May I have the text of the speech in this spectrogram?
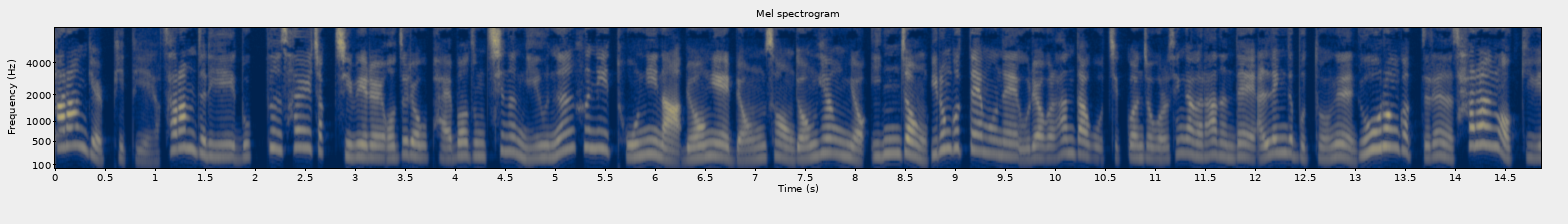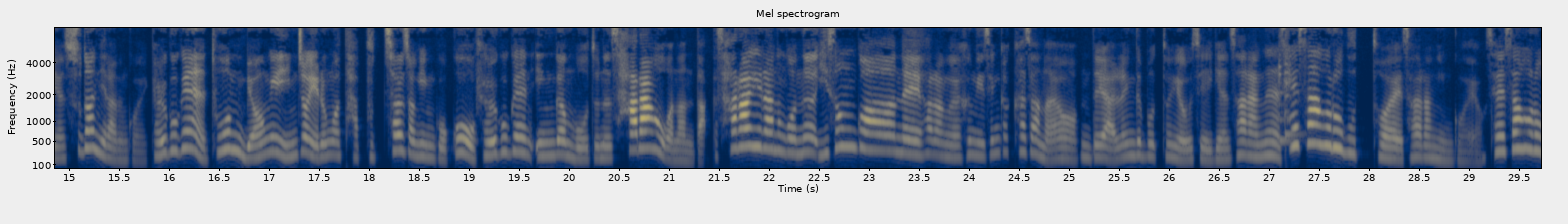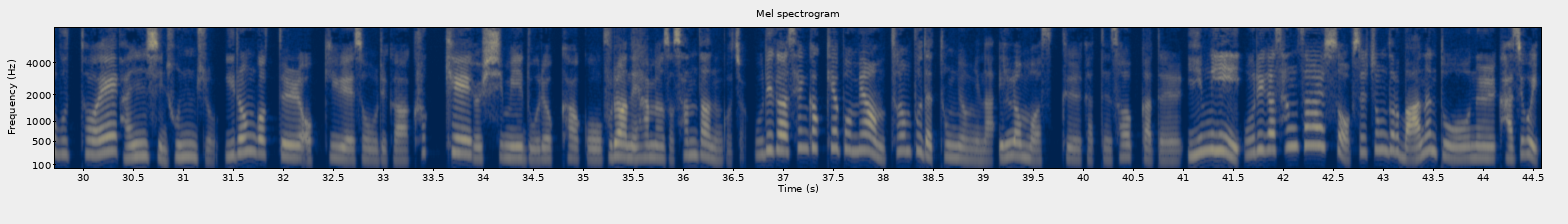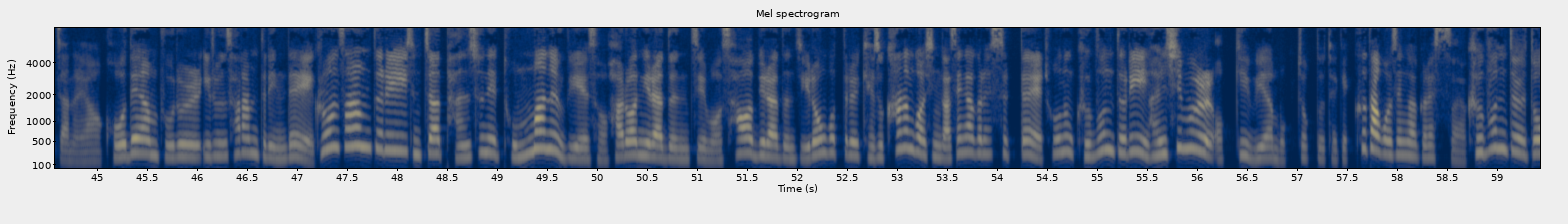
사랑 결핍이에요. 사람들이 높은 사회적 지위를 얻으려고 발버둥 치는 이유는 흔히 돈이나 명예, 명성, 영향력, 인정 이런 것 때문에 노력을 한다고 직관적으로 생각을 하는데 알랭드 보통은 이런 것들은 사랑을 얻기 위한 수단이라는 거예요. 결국엔 돈, 명예, 인정 이런 건 다 부차적인 거고 결국엔 인간 모두는 사랑을 원한다. 사랑이라는 거는 이성 간의 사랑을 흔히 생각하잖아요. 근데 알랭드 보통이 여기서 얘기한 사랑은 세상으로부터의 사랑인 거예요. 세상 으로부터의 관심, 존중 이런 것들 얻기 위해서 우리가 그렇게 열심히 노력하고 불안해하면서 산다는 거죠. 우리가 생각해보면 트럼프 대통령이나 일론 머스크 같은 사업가들 이미 우리가 상상할 수 없을 정도로 많은 돈을 가지고 있잖아요. 거대한 부를 이룬 사람들인데 그런 사람들이 진짜 단순히 돈만을 위해서 발언이라든지 뭐 사업이라든지 이런 것들을 계속 하는 것인가 생각을 했을 때 저는 그분들이 관심을 얻기 위한 목적도 되게 크다고 생각을 했어요. 그분들도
